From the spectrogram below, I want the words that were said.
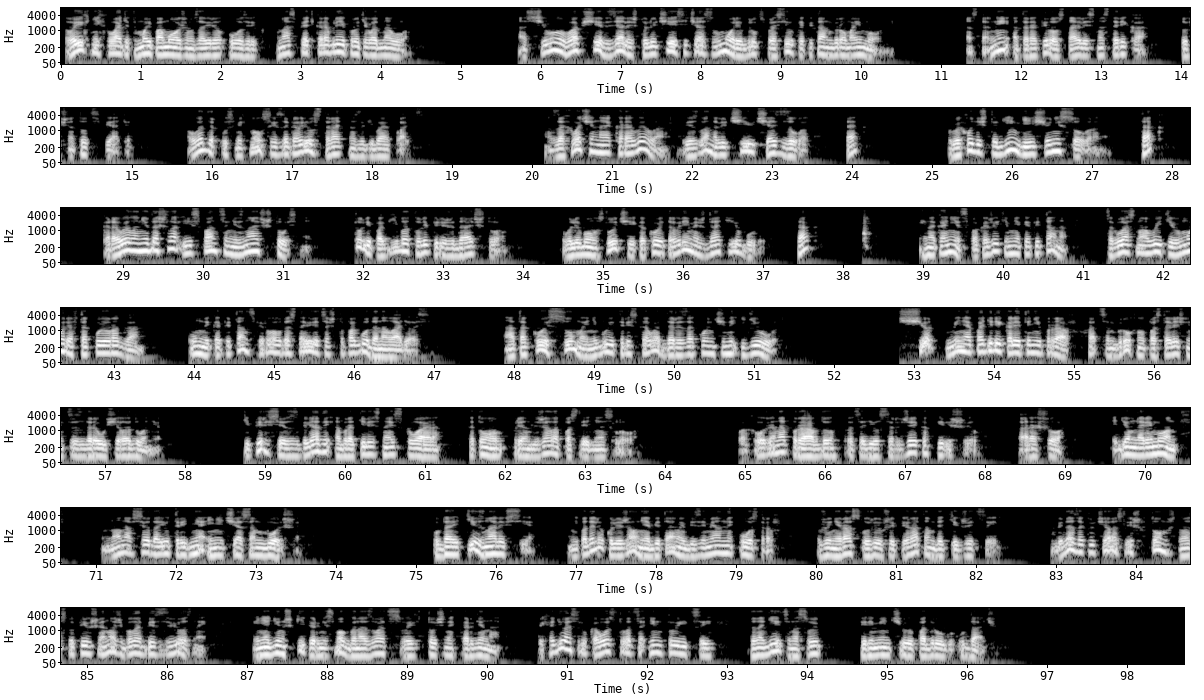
«Твоих не хватит, мы поможем», — заверил Озрик. «У нас пять кораблей против одного». «А с чего вообще взяли, что Лючей сейчас в море?» — вдруг спросил капитан Грома и Молнии. Остальные оторопело уставились на старика. Точно тот спятил. Ледер усмехнулся и заговорил, старательно загибая пальцы. Захваченная каравелла везла на Лючию часть золота, так? Выходит, что деньги еще не собраны, так? Каравелла не дошла, и испанцы не знают, что с ней. То ли погибла, то ли пережидает шторм. В любом случае, какое-то время ждать ее будут, так? И, наконец, покажите мне капитана, согласного выйти в море в такой ураган, Умный капитан сперва удостоверится, что погода наладилась. А такой суммой не будет рисковать даже законченный идиот. «Черт меня подери, коли ты не прав!» Хадсон грохнул по столешнице здоровущей ладонью. Теперь все взгляды обратились на Эсквайра, которому принадлежало последнее слово. «Похоже на правду», – процедил сэр Джейкоб и решил. «Хорошо, идем на ремонт, но на все даю три дня и не часом больше». Куда идти, знали все. Неподалеку лежал необитаемый безымянный остров, уже не раз служивший пиратом для тех же целей. Беда заключалась лишь в том, что наступившая ночь была беззвездной, и ни один шкипер не смог бы назвать своих точных координат. Приходилось руководствоваться интуицией, да надеяться на свою переменчивую подругу, удачу.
